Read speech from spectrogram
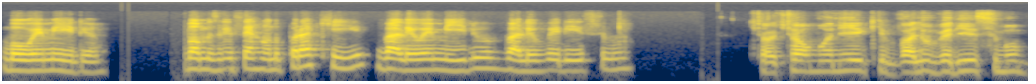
Boa, Emílio. Vamos encerrando por aqui. Valeu, Emílio. Valeu, Veríssimo. Tchau, tchau, Monique. Valeu, Veríssimo.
